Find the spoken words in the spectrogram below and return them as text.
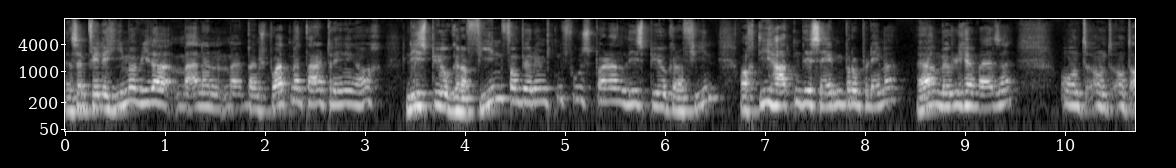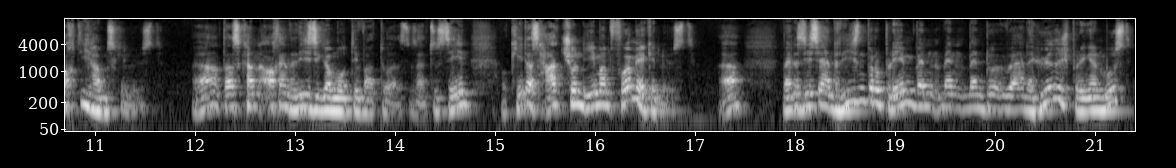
Das empfehle ich immer wieder meinen, beim Sportmentaltraining auch. Lies Biografien von berühmten Fußballern, lies Biografien. Auch die hatten dieselben Probleme, ja, möglicherweise. Und, und, und auch die haben es gelöst. Ja, das kann auch ein riesiger Motivator sein. Zu sehen, okay, das hat schon jemand vor mir gelöst. Ja, weil das ist ja ein Riesenproblem, wenn, wenn, wenn du über eine Hürde springen musst,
